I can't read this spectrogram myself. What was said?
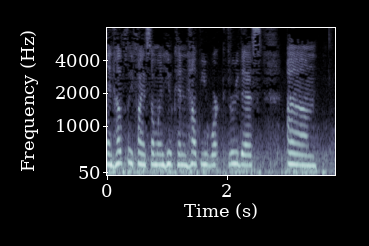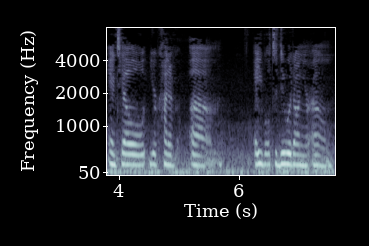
and hopefully find someone who can help you work through this um, until you're kind of um, able to do it on your own.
